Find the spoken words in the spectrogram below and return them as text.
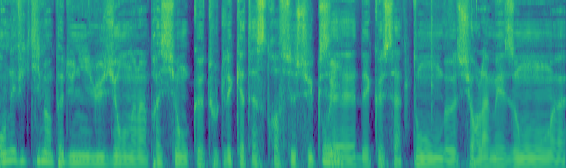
on est victime un peu d'une illusion. On a l'impression que toutes les catastrophes se succèdent et que ça tombe sur la maison, euh,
